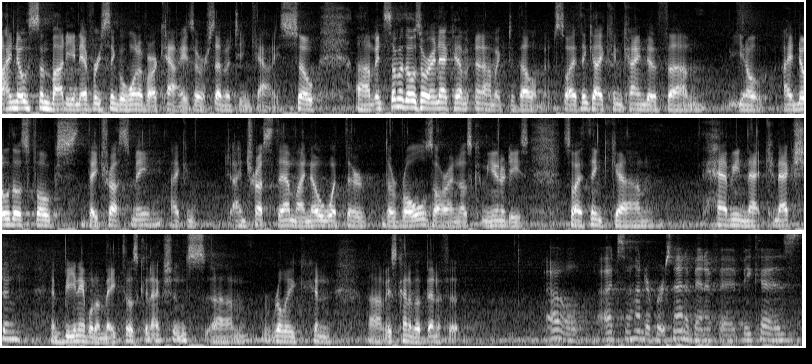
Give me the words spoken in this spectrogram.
I know somebody in every single one of our counties, or 17 counties. So, um, and some of those are in economic development. So I think I can kind of, um, you know, I know those folks. They trust me. I can, I trust them. I know what their their roles are in those communities. So I think um, having that connection and being able to make those connections um, really can um, is kind of a benefit. Oh, it's 100% a benefit because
